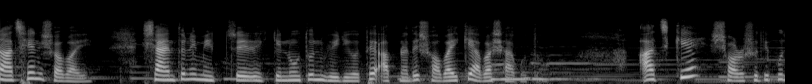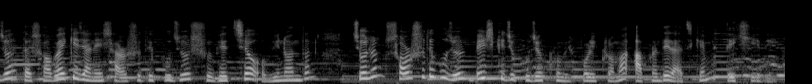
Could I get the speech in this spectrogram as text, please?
আছেন সবাই? সায়ন্তনী মিত্রের একটি নতুন ভিডিওতে আপনাদের সবাইকে আবার স্বাগত। আজকে সরস্বতী পুজো, তাই সবাইকে জানিয়ে সরস্বতী পুজোর শুভেচ্ছা অভিনন্দন। চলুন সরস্বতী পুজোর বেশ কিছু পুজো পরিক্রমা আপনাদের আজকে আমি দেখিয়ে দিই।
